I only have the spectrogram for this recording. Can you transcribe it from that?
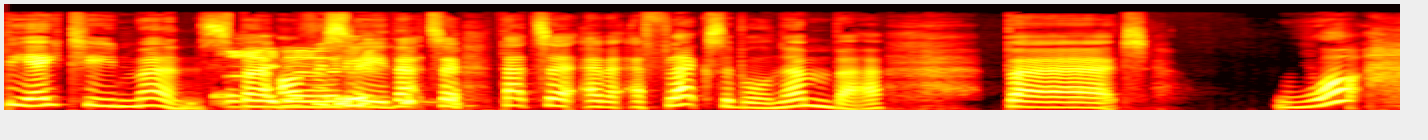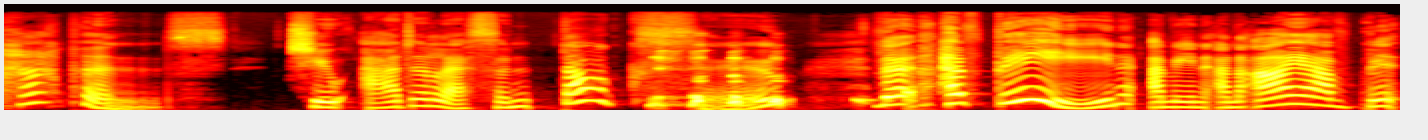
the 18 months, but obviously that's a that's a, a, a flexible number. But what happens to adolescent dogs, that have been, I mean, and I have been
